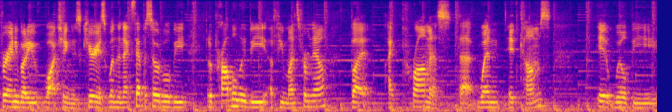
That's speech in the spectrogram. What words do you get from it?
For anybody watching who's curious when the next episode will be, it'll probably be a few months from now, but I promise that when it comes, it will be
